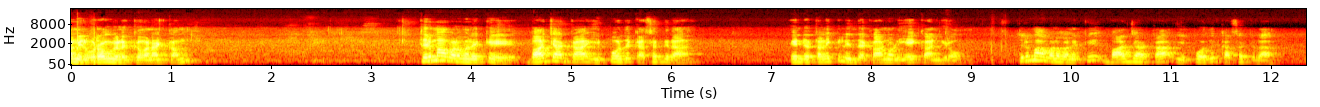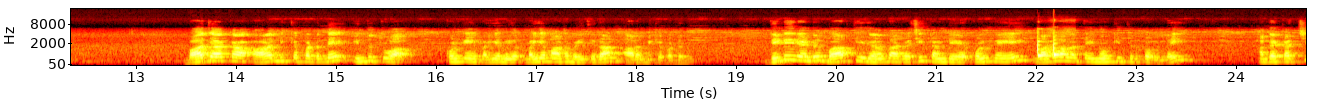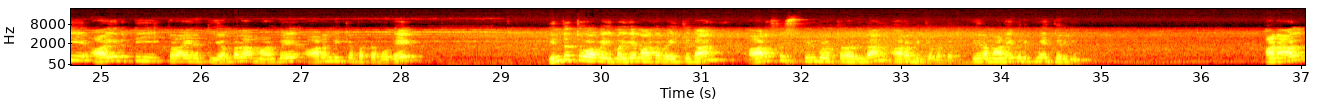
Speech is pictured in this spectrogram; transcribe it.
தமிழ் உறவுகளுக்கு வணக்கம். திருமாவளவனுக்கு பாஜக இப்போது கசக்குதா என்ற தலைப்பில் இந்த காணொளியை காண்கிறோம். திருமாவளவனுக்கு பாஜக இப்போது கசக்குதா? பாஜக ஆரம்பிக்கப்பட்டதே இந்துத்துவா கொள்கையை மைய மையமாக வைத்துதான் ஆரம்பிக்கப்பட்டது. திடீரென்று பாரதிய ஜனதா கட்சி தன்னுடைய கொள்கையை மதவாதத்தை நோக்கி திருப்பவில்லை. அந்த கட்சி ஆயிரத்தி தொள்ளாயிரத்தி எண்பதாம் ஆண்டு ஆரம்பிக்கப்பட்ட போதே இந்துத்துவாவை மையமாக வைத்துதான் ஆர்எஸ்எஸ் பின்புலத்துடன் தான் ஆரம்பிக்கப்பட்டது. இது நம்ம அனைவருக்குமே தெரியும். ஆனால்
